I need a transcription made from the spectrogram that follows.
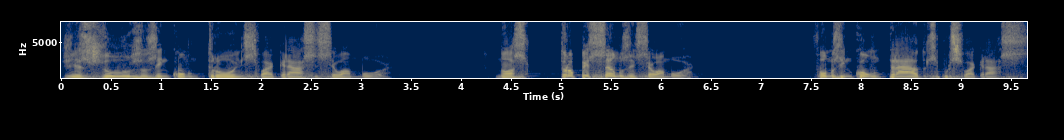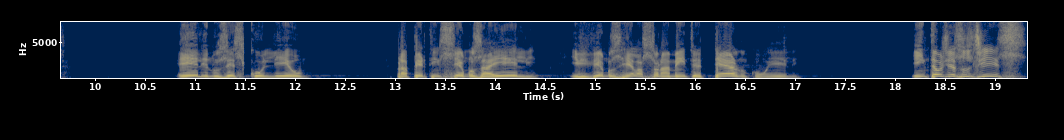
Jesus os encontrou em Sua graça e seu amor. Nós tropeçamos em seu amor, fomos encontrados por Sua graça. Ele nos escolheu para pertencermos a Ele e vivemos relacionamento eterno com Ele. Então Jesus diz:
